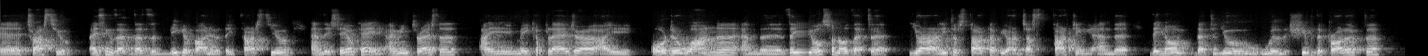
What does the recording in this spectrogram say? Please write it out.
uh, trust you. I think that that's the bigger value. They trust you and they say, okay, I'm interested. I make a pledge. I order one, and uh, they also know that uh, you are a little startup. You are just starting, and uh, they know that you will ship the product.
